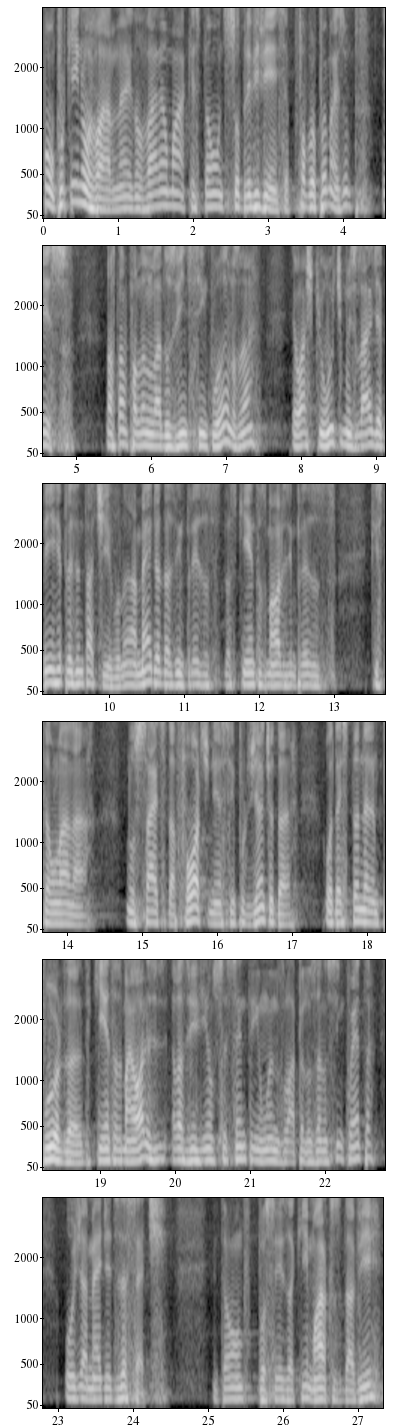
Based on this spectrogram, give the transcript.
Bom, por que inovar? Né? Inovar é uma questão de sobrevivência. Por favor, põe mais um. Isso. Nós estávamos falando lá dos 25 anos, né? Eu acho que o último slide é bem representativo. Né? A média das empresas, das 500 maiores empresas que estão lá na, nos sites da Fortune, assim por diante, ou da, ou da Standard Poor's, da, de 500 maiores, elas viviam 61 anos lá pelos anos 50, hoje a média é 17. Então, vocês aqui, Marcos e Davi,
